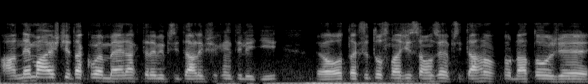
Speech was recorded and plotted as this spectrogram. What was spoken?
a nemá ještě takové jména, které by přitáhly všechny ty lidi, jo, tak se to snaží samozřejmě přitáhnout na to, že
